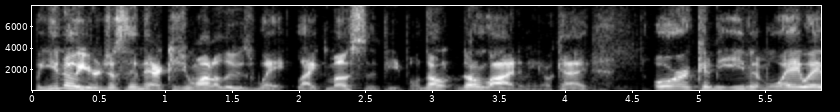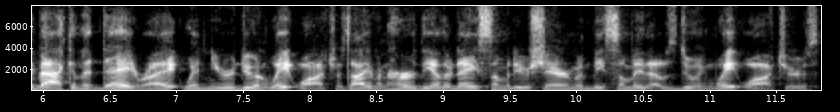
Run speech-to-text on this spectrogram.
but you know you're just in there because you want to lose weight, like most of the people. Don't don't lie to me, okay? Or it could be even way, way back in the day, right? When you were doing Weight Watchers. I even heard the other day somebody was sharing with me somebody that was doing Weight Watchers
